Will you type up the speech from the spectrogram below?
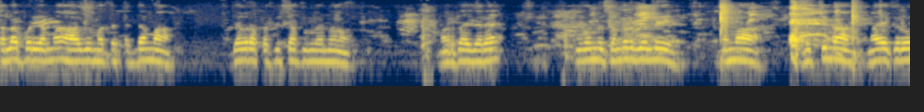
ಸಲ್ಲಾಪುರಿ ಅಮ್ಮ ಹಾಗೂ ಮತ್ತು ಪೆದ್ದಮ್ಮ ದೇವರ ಪ್ರತಿಷ್ಠಾಪನೆಗಳನ್ನು ಮಾಡ್ತಾ ಇದ್ದಾರೆ. ಈ ಒಂದು ಸಂದರ್ಭದಲ್ಲಿ ನಮ್ಮ ಹೆಚ್ಚಿನ ನಾಯಕರು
